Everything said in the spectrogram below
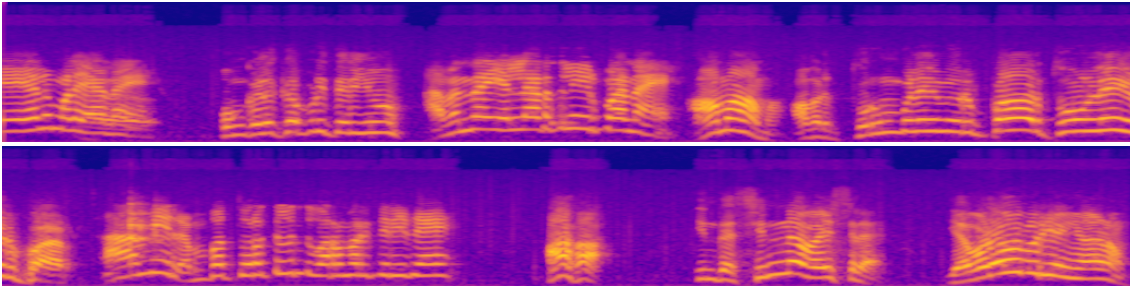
ஏழு மலையானே. உங்களுக்கு எப்படி தெரியும்? அவன் தான் எல்லா இடத்துலயும் இருப்பானே. ஆமா ஆமா. அவர் துரும்புலையும் இருப்பார் தூண்லயும் இருப்பார். சாமி ரொம்ப தூரத்துல இருந்து வர மாதிரி தெரியுதே. ஆஹா இந்த சின்ன வயசுல எவ்வளவு பெரிய ஞானம்?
